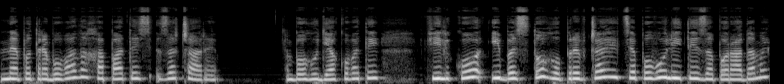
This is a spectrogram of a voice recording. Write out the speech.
Не потребувала хапатись за чари. Богу дякувати, Філько і без того привчається поволі йти за порадами,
